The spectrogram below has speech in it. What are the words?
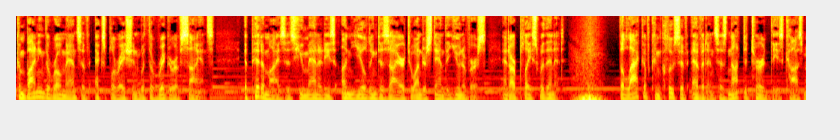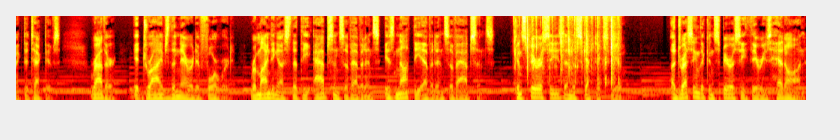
combining the romance of exploration with the rigor of science, epitomizes humanity's unyielding desire to understand the universe and our place within it. The lack of conclusive evidence has not deterred these cosmic detectives. Rather, it drives the narrative forward, reminding us that the absence of evidence is not the evidence of absence. Conspiracies and the skeptic's view. Addressing the conspiracy theories head-on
